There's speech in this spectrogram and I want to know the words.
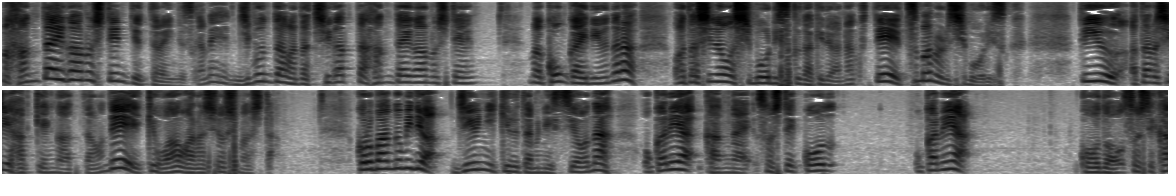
まあ、反対側の視点って言ったらいいんですかね。自分とはまた違った反対側の視点。まあ、今回で言うなら、私の死亡リスクだけではなくて、妻の死亡リスクっていう新しい発見があったので、今日はお話をしました。この番組では自由に生きるために必要なお金や考え、そしてこう、お金や行動、そして考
